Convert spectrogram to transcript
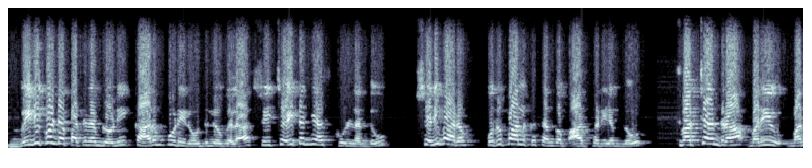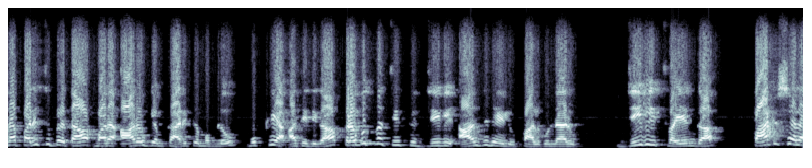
వినికొండ పట్టణంలోని కారంపూడి రోడ్డులో గల శ్రీ చైతన్య స్కూల్ నందు శనివారం పురపాలక సంఘం ఆధ్వర్యంలో స్వచ్ఛాంధ్ర మరియు మన పరిశుభ్రత మన ఆరోగ్యం కార్యక్రమంలో ముఖ్య అతిథిగా ప్రభుత్వ చీఫ్ జీవి ఆంజనేయులు పాల్గొన్నారు. జీవి స్వయంగా పాఠశాల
